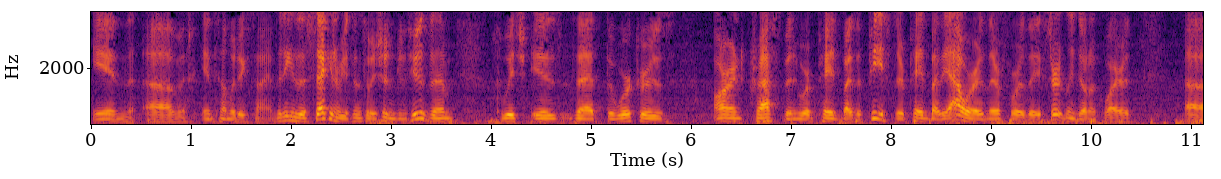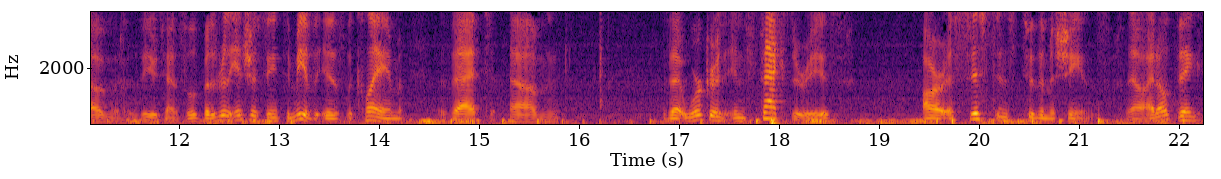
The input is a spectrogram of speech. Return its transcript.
in um, in Talmudic times. I think there's a second reason, so we shouldn't confuse them, which is that the workers aren't craftsmen who are paid by the piece; they're paid by the hour, and therefore they certainly don't acquire um, the utensils. But it's really interesting to me is the claim that um, that workers in factories are assistants to the machines. Now, I don't think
